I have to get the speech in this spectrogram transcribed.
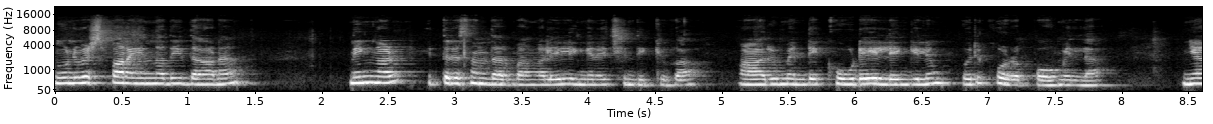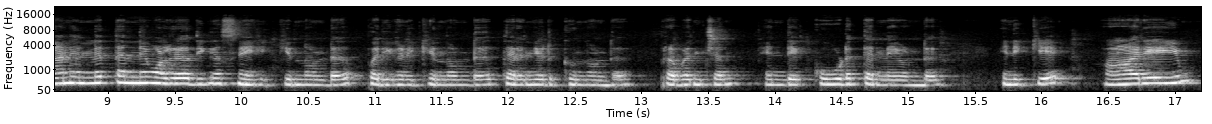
യൂണിവേഴ്സ് പറയുന്നത് ഇതാണ്. നിങ്ങൾ ഇത്തരം സന്ദർഭങ്ങളിൽ ഇങ്ങനെ ചിന്തിക്കുക. ആരും എന്റെ കൂടെ ഇല്ലെങ്കിലും ഒരു കുഴപ്പവുമില്ല. ഞാൻ എന്നെ തന്നെ വളരെയധികം സ്നേഹിക്കുന്നുണ്ട് പരിഗണിക്കുന്നുണ്ട് തിരഞ്ഞെടുക്കുന്നുണ്ട്. പ്രപഞ്ചം എന്റെ കൂടെ തന്നെയുണ്ട്. എനിക്ക് ആരെയും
